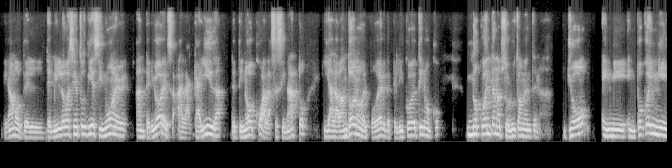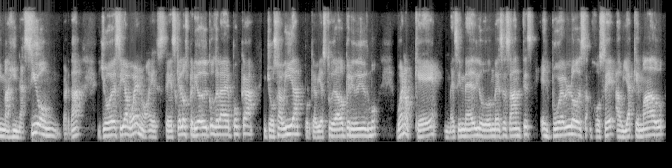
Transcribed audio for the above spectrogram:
digamos, del, de 1919, anteriores a la caída de Tinoco, al asesinato y al abandono del poder de Pelico de Tinoco, no cuentan absolutamente nada. Yo, en mi, un poco en mi imaginación, ¿verdad? Yo decía, bueno, este, es que los periódicos de la época, yo sabía, porque había estudiado periodismo, bueno, que un mes y medio, dos meses antes, el pueblo de San José había quemado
